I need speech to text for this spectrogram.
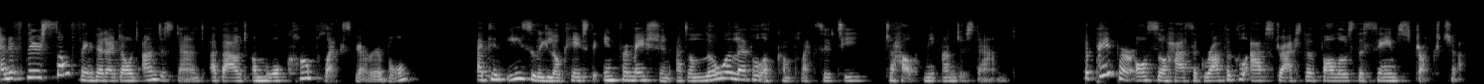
And if there's something that I don't understand about a more complex variable, I can easily locate the information at a lower level of complexity to help me understand. The paper also has a graphical abstract that follows the same structure.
